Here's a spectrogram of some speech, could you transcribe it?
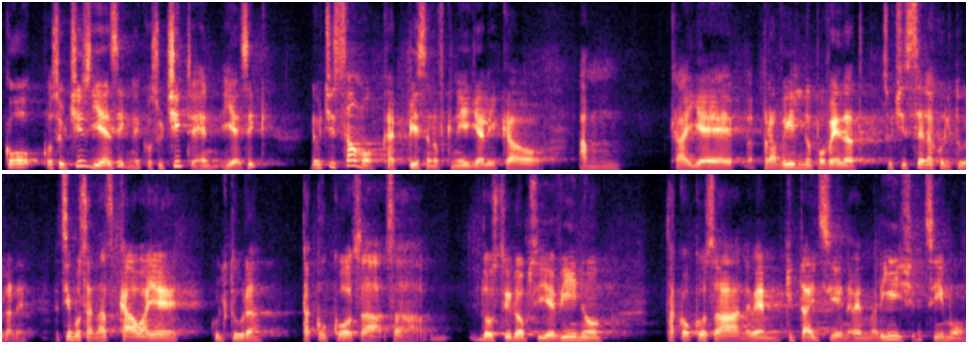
Ko, ko se učiš jezik, ne, ko se učite en jezik, ne učiš samo, kaj je pisano v knjigi ali kao, um, kaj je pravilno povedati, se učiš cela kultura. Ne. Recimo za nas kava je kultura, tako kot za, za dosti Evropsi je vino, tako kot za ne vem, Kitajci je ne vem, riž, recimo,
